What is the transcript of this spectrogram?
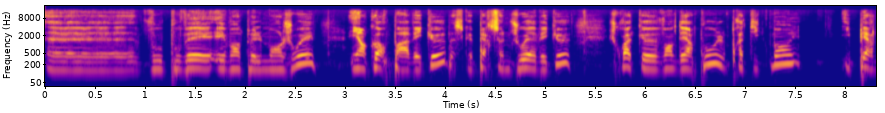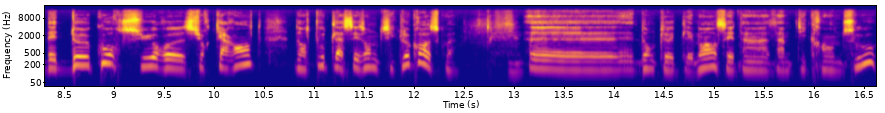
vous pouvez éventuellement jouer, et encore pas avec eux, parce que personne jouait avec eux. Je crois que Van Der Poel, pratiquement, il perdait deux courses sur, euh, sur 40 dans toute la saison de cyclocross. Quoi. Mmh. Euh, donc euh, Clément, c'est un, un petit cran en dessous.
